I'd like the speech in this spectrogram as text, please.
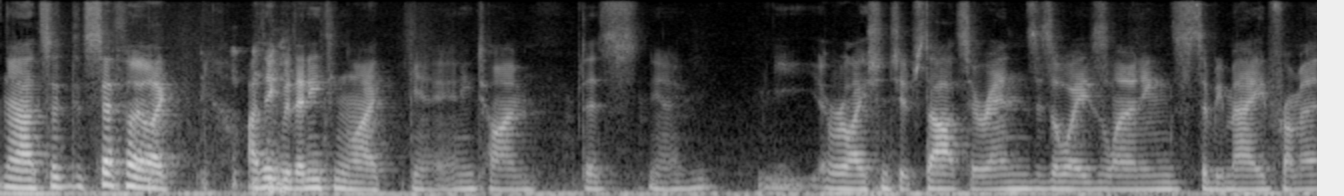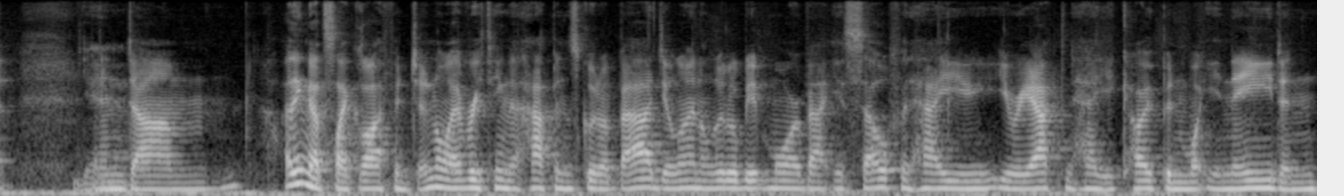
No, it's a, it's definitely like I think with anything like you know anytime there's you know a relationship starts or ends, there's always learnings to be made from it, Yeah. and um, I think that's like life in general. Everything that happens, good or bad, you learn a little bit more about yourself and how you you react and how you cope and what you need and.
